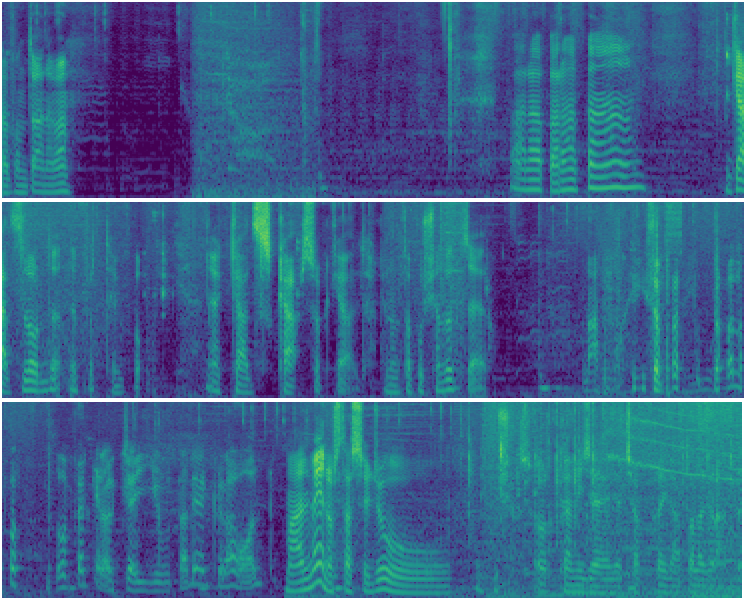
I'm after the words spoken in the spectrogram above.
Io vado a prendere la fontana, va. Paraparapam. Gaz Lord nel frattempo è Gaz scarso più che altro, che non sta pushando zero. Ma poi soprattutto no, no, perché non ci aiuta neanche una volta. Ma almeno stasse giù. Porca miseria, ci ha fregato alla grande.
